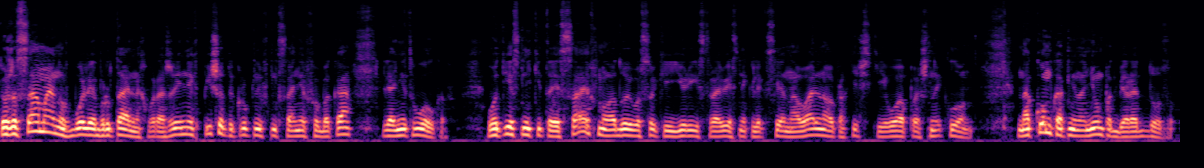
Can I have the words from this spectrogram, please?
То же самое, но в более брутальных выражениях, пишет и крупный функционер ФБК Леонид Волков. Вот есть Никита Исаев, молодой высокий юрист, ровесник Алексея Навального, практически его АПшный клон. На ком, как ни на нем, подбирать дозу?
